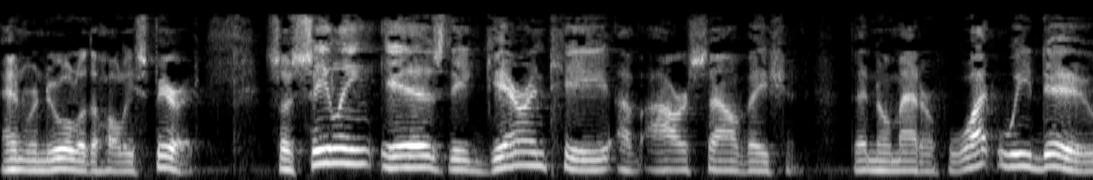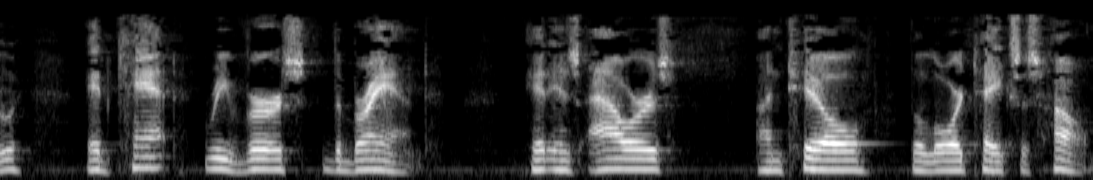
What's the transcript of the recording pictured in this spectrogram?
and renewal of the Holy Spirit. So sealing is the guarantee of our salvation. That no matter what we do, it can't reverse the brand. It is ours until the Lord takes us home.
